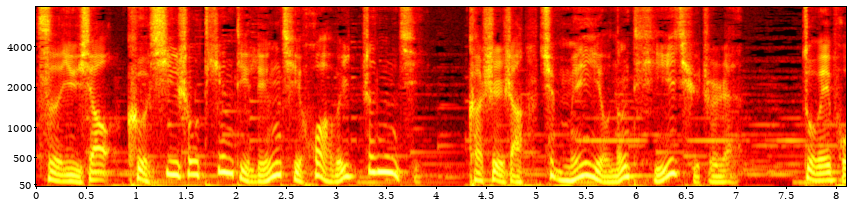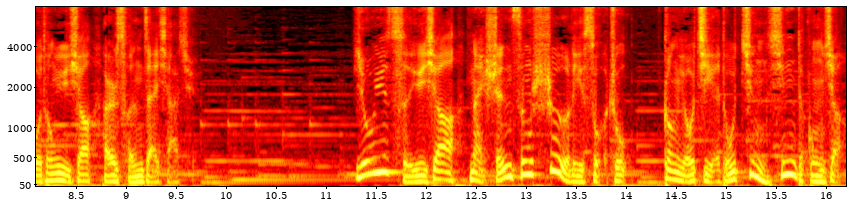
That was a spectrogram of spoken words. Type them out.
此玉箫可吸收天地灵气，化为真气，可世上却没有能提取之人，作为普通玉箫而存在下去。由于此玉箫乃神僧舍利所铸。更有解毒静心的功效，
